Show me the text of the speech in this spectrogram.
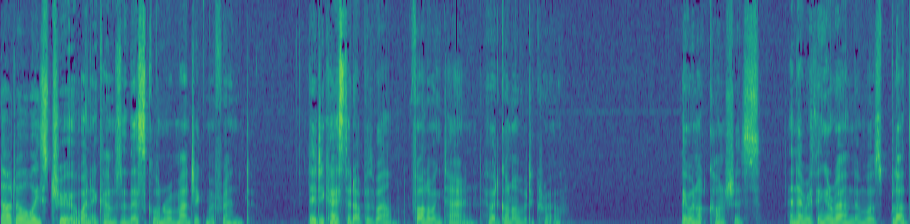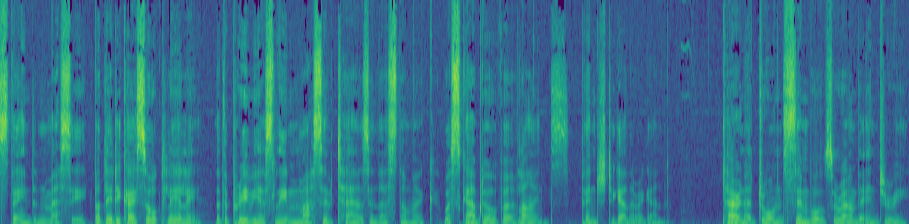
Not always true when it comes to this corner of magic, my friend. Lady Kai stood up as well, following Taryn, who had gone over to Crow. They were not conscious, and everything around them was blood-stained and messy, but Lady Kai saw clearly that the previously massive tears in their stomach were scabbed over lines, pinched together again. Taryn had drawn symbols around the injury,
